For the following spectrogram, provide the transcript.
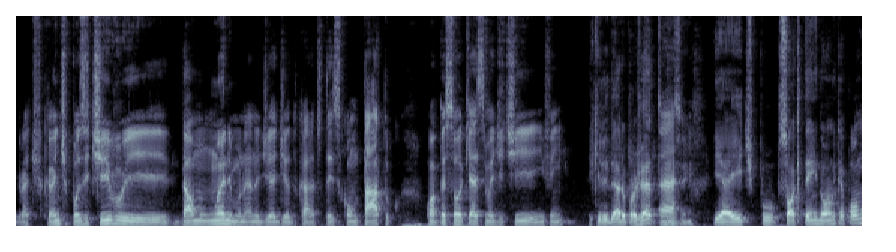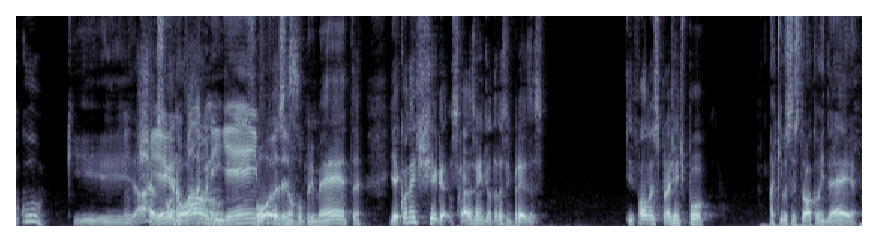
gratificante, positivo e dá um, um ânimo, né, no dia a dia do cara. Tu ter esse contato com a pessoa que é acima de ti, enfim. E que lidera o projeto. É. Sim. E aí, tipo, só que tem dono que é pau no cu. Que. Ah, chega, não fala dono, com ninguém, Foda-se, não cumprimenta. E aí, quando a gente chega, os caras vêm de outras empresas e falam isso pra gente, pô, Aqui vocês trocam ideia,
